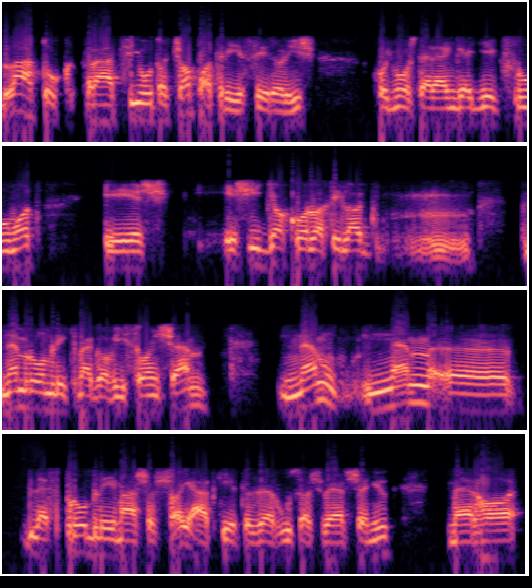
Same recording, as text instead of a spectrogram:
látok rációt a csapat részéről is, hogy most elengedjék Frúmot, és, és így gyakorlatilag mm, nem romlik meg a viszony sem, nem, nem lesz problémás a saját 2020-as versenyük, mert ha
